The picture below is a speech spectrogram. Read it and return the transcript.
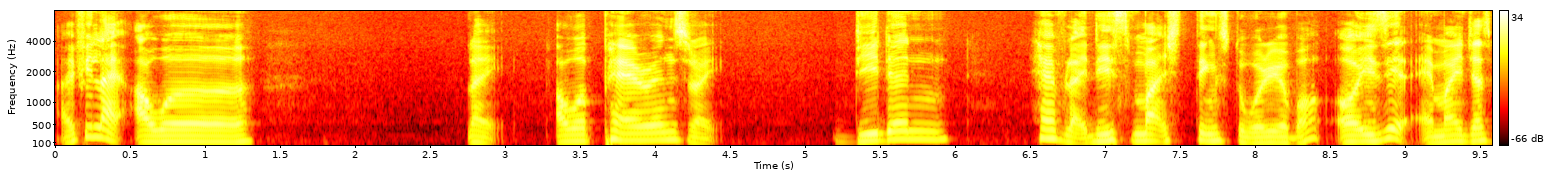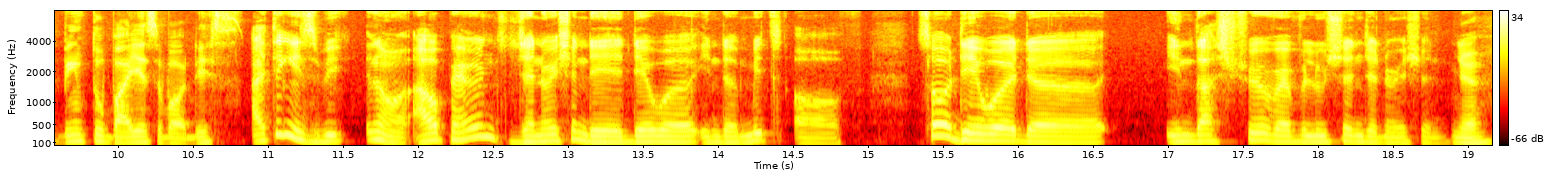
I feel like our like our parents right didn't have like this much things to worry about or is it am i just being too biased about this I think it's big. You know, our parents' generation they they were in the midst of, so they were the industrial revolution generation. Yeah.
